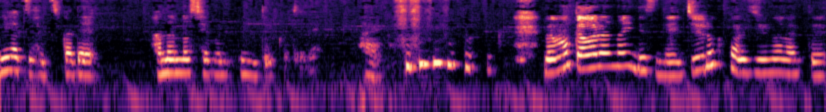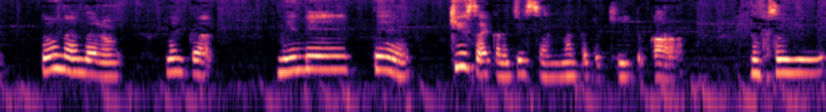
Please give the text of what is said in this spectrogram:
2月2日で、花のセブンティーンということで。はい。何も変わらないんですね。16から17って、どうなんだろう。なんか、年齢って、9歳から10歳になった時とか、なんかそういう、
